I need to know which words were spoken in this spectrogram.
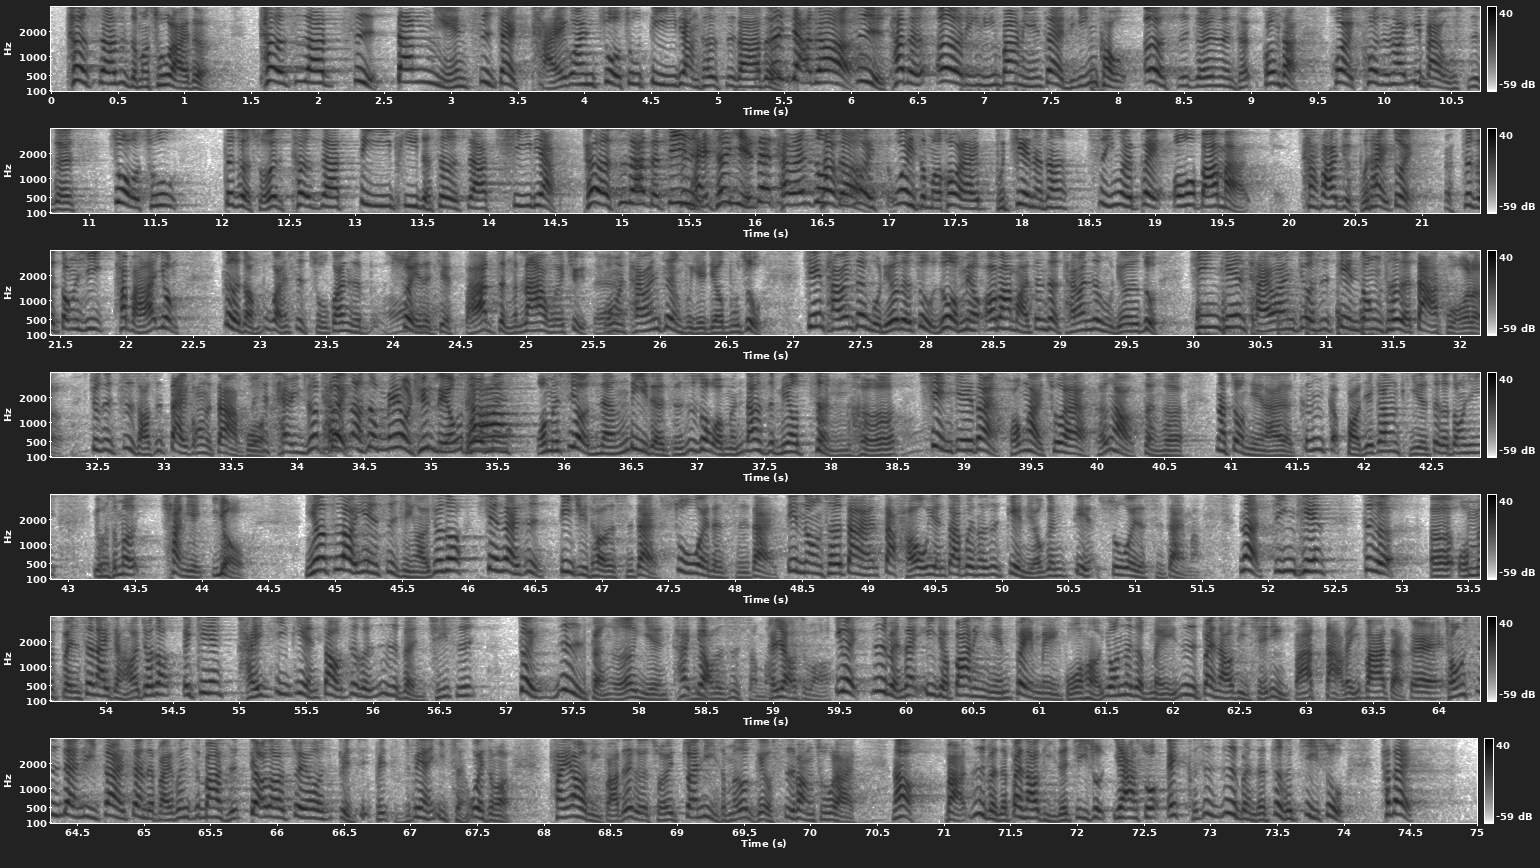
特斯拉是怎么出来的？特斯拉是当年是在台湾做出第一辆特斯拉的，真假的？是他的二零零八年在林口二十个人的工厂，后来扩展到一百五十个人，做出这个所谓的特斯拉第一批的特斯拉七辆。特斯拉的第一台车也在台湾做的。为为什么后来不见了呢？是因为被奥巴马他发觉不太对，这个东西他把它用各种不管是主观的税的钱，把它整个拉回去，我们台湾政府也留不住。今天台湾政府留得住，如果没有奥巴马政策，台湾政府留得住，今天台湾就是电动车的大国了，就是至少是代工的大国。你说台湾那时候没有去留它，我们我们是有能力的，只是说我们当时没有整合。现阶段红海出来很好整合，那重点来了，跟宝洁刚刚提的这个东西有什么串联？有，你要知道一件事情啊，就是说现在是 digital 的时代，数位的时代，电动车当然大毫无疑问，大部分都是电流跟电数位的时代嘛。那今天这个呃，我们本身来讲的话，就是说，哎，今天台积电到这个日本，其实。对日本而言，他要的是什么？他要什么？因为日本在一九八零年被美国哈用那个美日半导体协定把它打了一巴掌，对，从市占率大概占了百分之八十，掉到最后被被只变成一成。为什么？他要你把这个所谓专利什么都给我释放出来，然后把日本的半导体的技术压缩。哎，可是日本的这个技术，它在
